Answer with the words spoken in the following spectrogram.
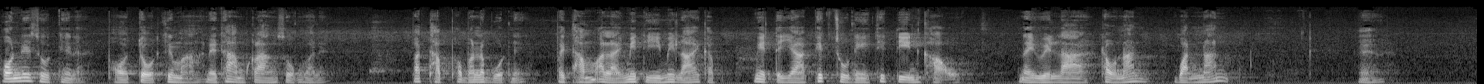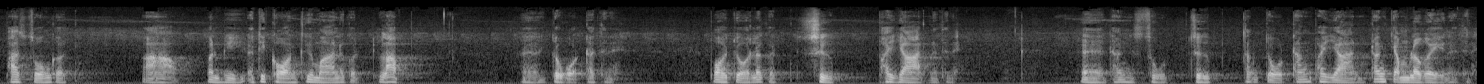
ผลที่สุดเนี่ยพพอโจทย์ขึ้นมา ในท่ามกลางสงฆ์ว่าเนี่ยพระทัพพมรบุตรเนี่ยไปทำอะไรไม่ดีไม่ร้ายกับเมตยาภิกษุณีที่ตีนเขาในเวลาเท่านั้นวันนั้นพระสงฆ์ก็ อ้าวมันมีอธิกรณ์ขึ้นมาแล้วก็รับโจทย์นะท่านพอโจทย์แล้วก็สืบพยานนะท่านทั้งสูตรสืบทั้งโจทย์ทั้งพยาน ทั้งจำเลยนะท่าน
